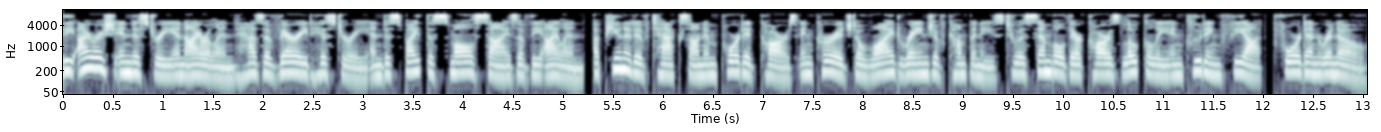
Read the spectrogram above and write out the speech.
The Irish industry in Ireland has a varied history and despite the small size of the island, a punitive tax on imported cars encouraged a wide range of companies to assemble their cars locally including Fiat, Ford and Renault.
